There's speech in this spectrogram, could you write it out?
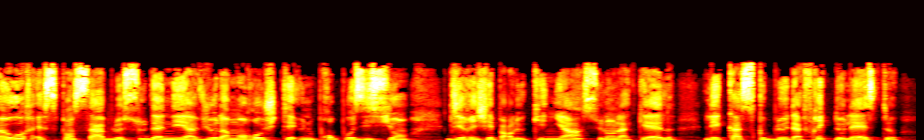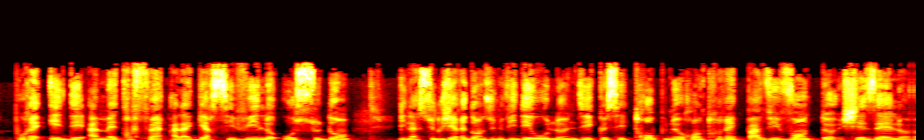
Un haut responsable soudanais a violemment rejeté une proposition dirigée par le Kenya selon laquelle les casques bleus d'Afrique de l'Est pourrait aider à mettre fin à la guerre civile au Soudan. Il a suggéré dans une vidéo lundi que ces troupes ne rentreraient pas vivantes chez elles.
